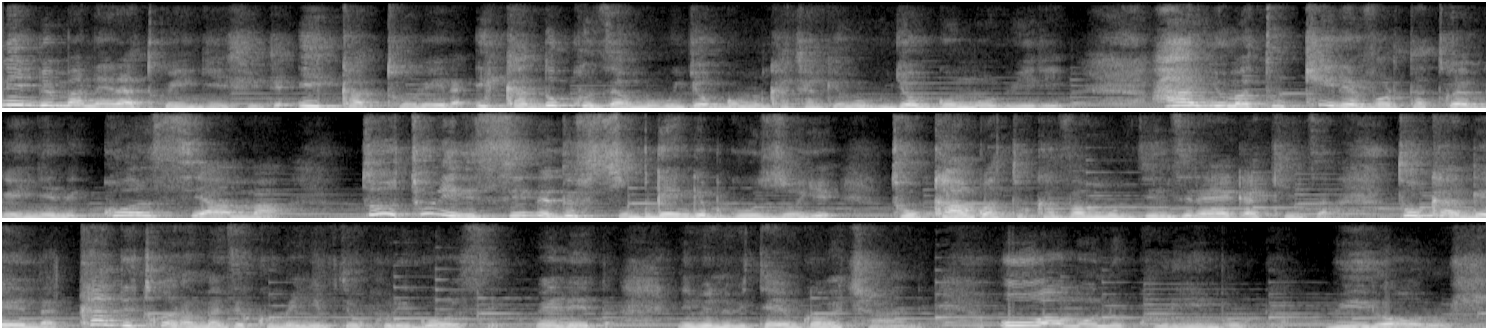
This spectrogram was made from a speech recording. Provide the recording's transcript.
Nimba imana yaratwigishije ikaturera ikadukuza mu buryo bw'umwuka cyangwa mu buryo bw'umubiri hanyuma tukirevorta twebwe nyine konsiyama turi risinde dufite ubwenge bwuzuye tukagwa tukava mu by'inzira y'agakiza tukagenda kandi twaramaze kumenya iby'ukuri rwose. Beneda ni ibintu biteye ubwoba cyane. Uwo muntu kurimbuka biroroshe.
